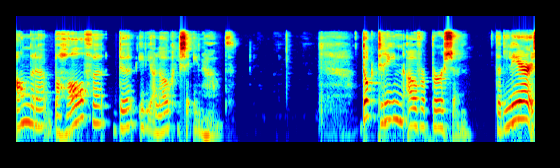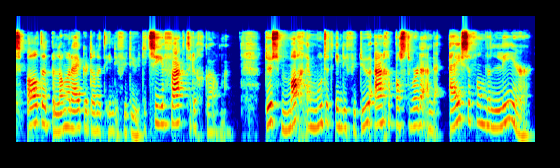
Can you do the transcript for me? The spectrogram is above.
andere behalve de ideologische inhoud. Doctrine over person. De leer is altijd belangrijker dan het individu. Dit zie je vaak terugkomen. Dus mag en moet het individu aangepast worden aan de eisen van de leer.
